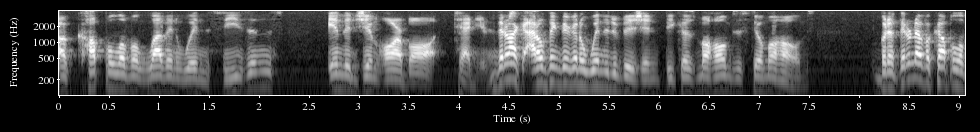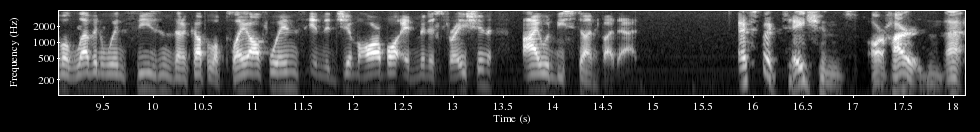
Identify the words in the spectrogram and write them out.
a couple of 11 win seasons in the Jim Harbaugh tenure. They're not I don't think they're going to win the division because Mahomes is still Mahomes. But if they don't have a couple of 11 win seasons and a couple of playoff wins in the Jim Harbaugh administration, I would be stunned by that. Expectations are higher than that.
